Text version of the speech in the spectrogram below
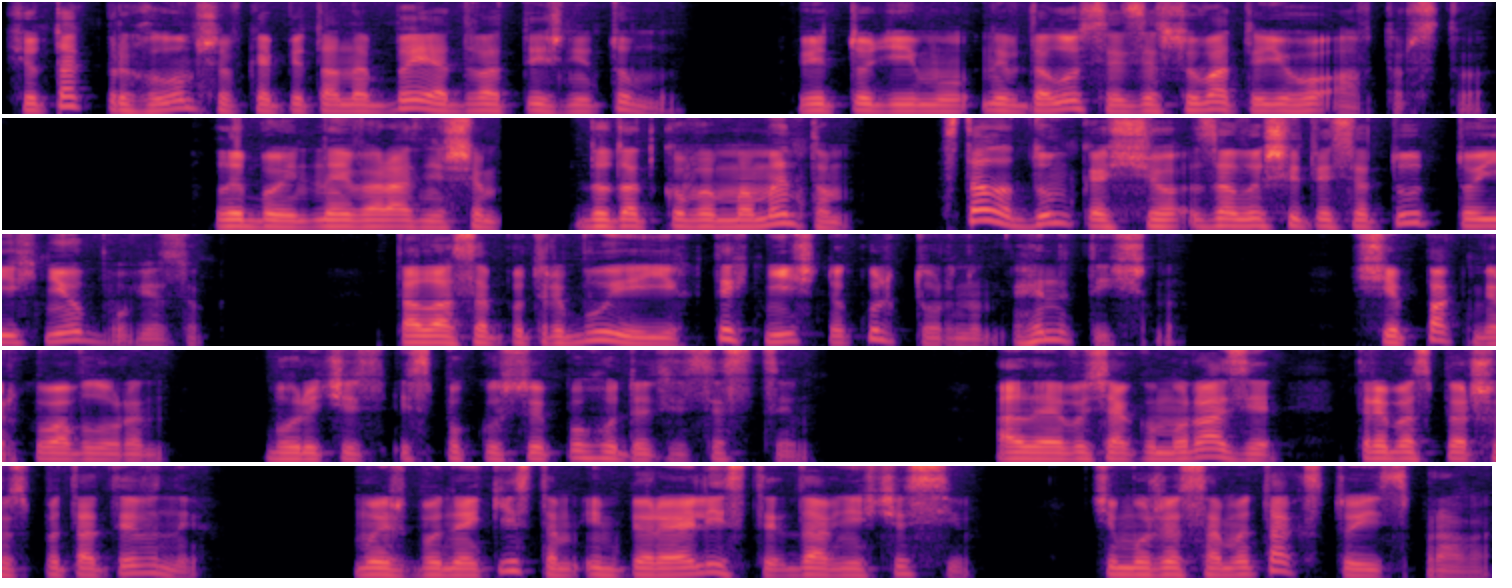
що так приголомшив капітана Бея два тижні тому. Відтоді йому не вдалося з'ясувати його авторство. Либо найвиразнішим додатковим моментом Стала думка, що залишитися тут то їхній обов'язок. Таласа потребує їх технічно, культурно, генетично. Ще пак міркував Лорен, борючись із спокусою погодитися з цим. Але в усякому разі треба спершу спитати в них. Ми ж бо не якісь там імперіалісти давніх часів. Чи може саме так стоїть справа?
